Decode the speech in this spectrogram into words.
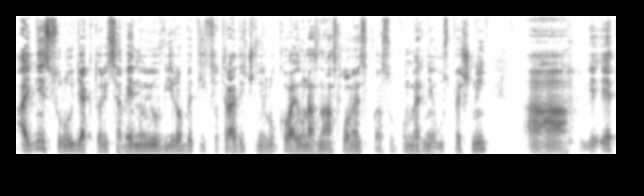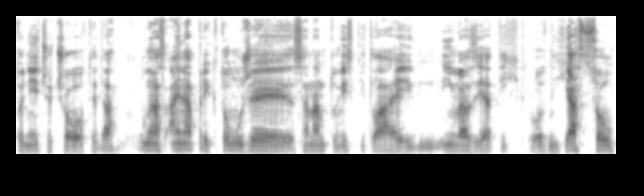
Aj dnes sú ľudia, ktorí sa venujú výrobe týchto tradičných lukov aj u nás na Slovensku a sú pomerne úspešní. A je to niečo, čo teda u nás aj napriek tomu, že sa nám tu vyskytla aj invázia tých rôznych jazdcov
